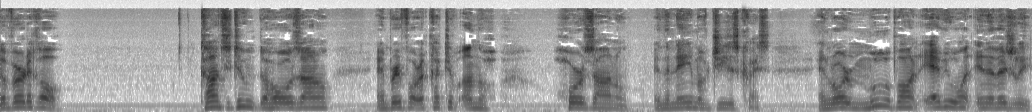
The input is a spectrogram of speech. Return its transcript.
the vertical. Constitute the horizontal and bring forth a collective on the horizontal in the name of Jesus Christ. And Lord, move upon everyone individually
